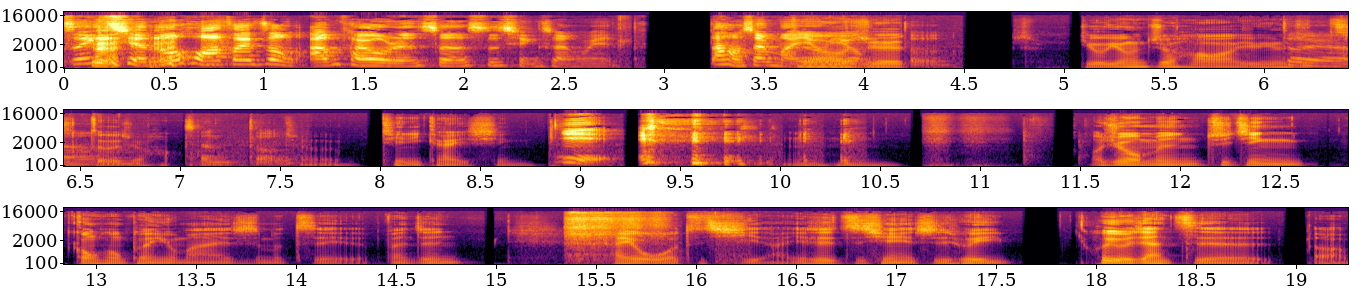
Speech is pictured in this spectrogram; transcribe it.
所以钱都花在这种安排我人生的事情上面，但好像蛮有用的。有用就好啊，有用就值得就好，啊，真的，就替你开心。耶 Yeah. 嗯，我觉得我们最近共同朋友嘛，还是什么之类的，反正还有我自己啊，也是之前也是会会有这样子的呃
